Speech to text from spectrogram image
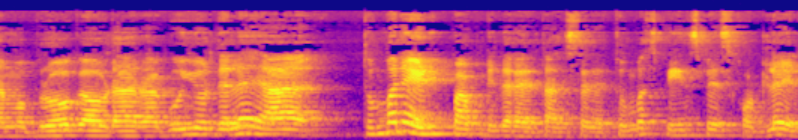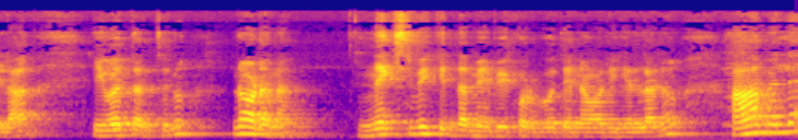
ನಮ್ಮ ಬ್ರೋ ಗೌಡ, ರಘು ಇವ್ರದ್ದೆಲ್ಲ ಯಾ, ತುಂಬಾನೇ ಎಡಿಟ್ ಮಾಡಿಬಿಟ್ಟಿದ್ದಾರೆ ಅಂತ ಅನ್ಸ್ತದೆ. ತುಂಬಾ ಸ್ಕ್ರೀನ್ ಸ್ಪೇಸ್ ಕೊಡಲೇ ಇಲ್ಲ. ಇವತ್ತಂತೂ ನೋಡೋಣ. ನೆಕ್ಸ್ಟ್ ವೀಕ್ ಇಂದ ಮೇ ಬಿ ಕೊಡ್ಬೋದೇನೋ ಅವರಿಗೆಲ್ಲನೂ. ಆಮೇಲೆ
